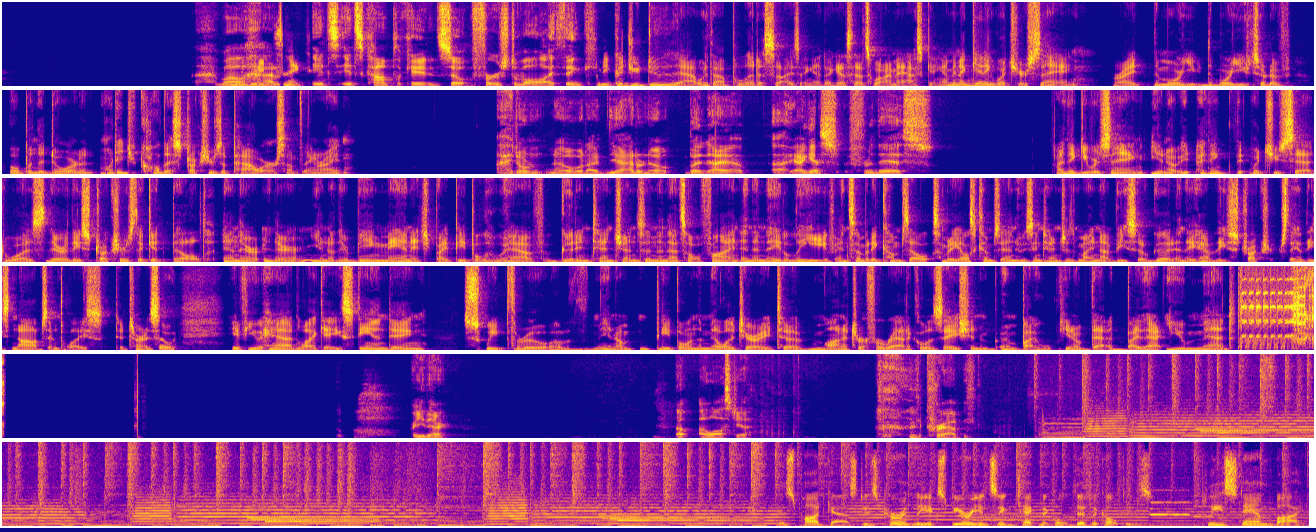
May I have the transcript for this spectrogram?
Well what do you I, think? it's it's complicated. So first of all i think i mean could you do that without politicizing it? I guess that's what i'm asking. I mean i'm getting what you're saying right? The more you the more you sort of open the door to what did you call this structures of power or something right I don't know what I. Yeah, I don't know, but I. I guess for this, I think you were saying, you know, I think that what you said was there are these structures that get built and they're they're you know they're being managed by people who have good intentions and then that's all fine and then they leave and somebody comes out somebody else comes in whose intentions might not be so good and they have these structures they have these knobs in place to turn it so if you had like a standing sweep through of you know people in the military to monitor for radicalization and by you know that by that you meant. Are you there? Oh i lost you. Crap This podcast is currently experiencing technical difficulties. Please stand by.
